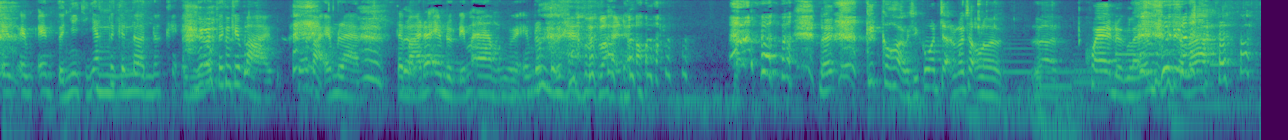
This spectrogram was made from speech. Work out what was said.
em em em tự nhiên chỉ nhắc tới cái tên đó em nhớ tới cái bài cái bài em làm. Tại bài đó em được điểm A mọi người em rất tự hào về bài đó. Đấy cái câu hỏi của chị có quan trọng quan trọng là là khoe được là em điểm A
